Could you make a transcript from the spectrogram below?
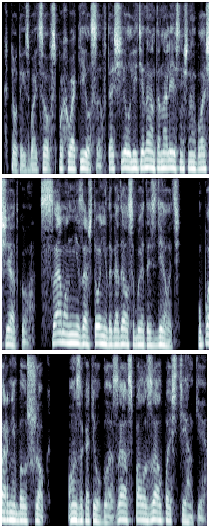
Кто-то из бойцов спохватился, втащил лейтенанта на лестничную площадку. Сам он ни за что не догадался бы это сделать. У парня был шок. Он закатил глаза, сползал по стенке.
